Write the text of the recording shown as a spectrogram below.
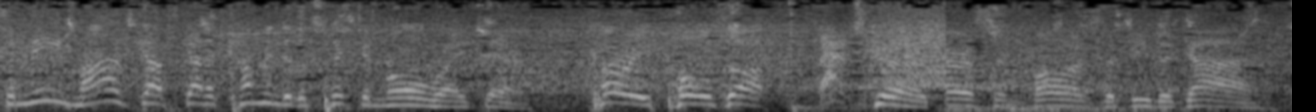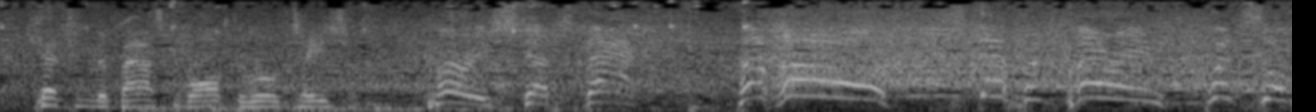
To me, Mozgov's got to come into the pick and roll right there. Curry pulls up. That's good. Harrison Barnes to be the guy catching the basketball off the rotation. Curry steps back. Oh! Stephen Curry with some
